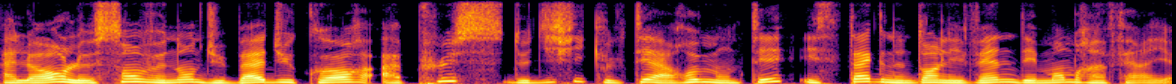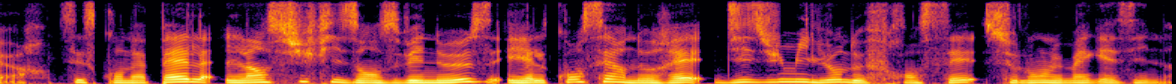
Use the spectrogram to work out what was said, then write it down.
Alors, le sang venant du bas du corps a plus de difficultés à remonter et stagne dans les veines des membres inférieurs. C'est ce qu'on appelle l'insuffisance veineuse et elle concernerait 18 millions de Français selon le magazine.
